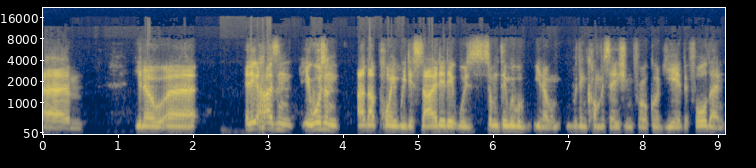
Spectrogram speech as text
Um, you know, uh, it, it hasn't, it wasn't at that point we decided it was something we were, you know, within conversation for a good year before then.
